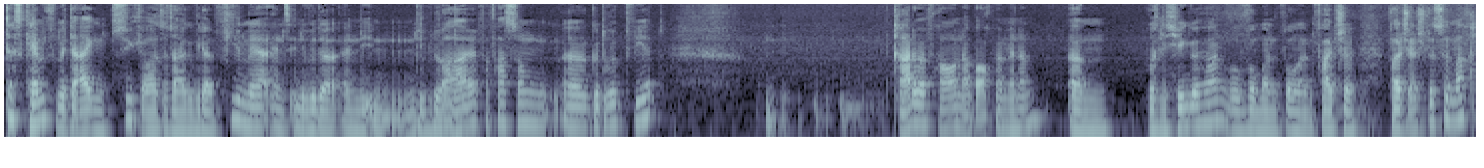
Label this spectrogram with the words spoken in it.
das Kämpfen mit der eigenen Psyche heutzutage wieder viel mehr ins Individu in die Individualverfassung äh, gedrückt wird. Gerade bei Frauen, aber auch bei Männern. Ähm, wo es nicht hingehören, wo, wo, man, wo man falsche, falsche Entschlüsse macht,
